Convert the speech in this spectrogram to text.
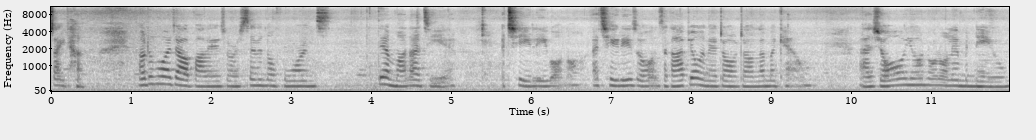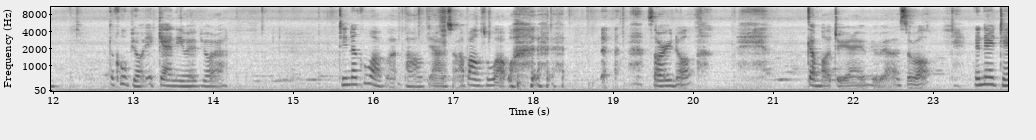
ကြိုက်တာနောက်တစ်ခုကကြောက်ပါလဲဆိုတော့7 of wands တဲ့မာနကြီးရဲ့အခြေလေးပေါ့နော်အခြေလေးဆိုတော့စကားပြောရင်လည်းတော်တော်လက်မခံအောင်အဲရောရောတော့တော့လည်းမနေဘူးတခုပြောအကန်နေပဲပြောတာဒီနှစ်ခုကဘာကိုပြလဲဆိုအပေါက်ဆိုးပါပေါ့ sorry တော့ကမ္ဘာတရားရပြောပြဆိုတော့နည်းနည်းဒဲ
